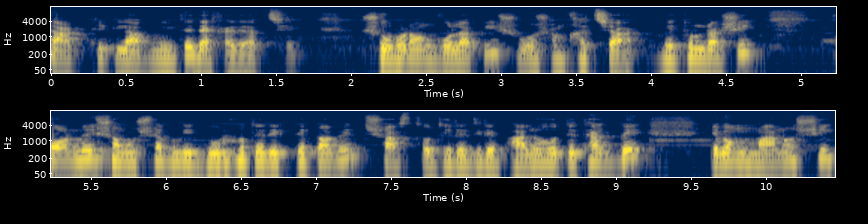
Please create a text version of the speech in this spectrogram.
আর্থিক লাভ মিলতে দেখা যাচ্ছে। শুভ রং গোলাপি, শুভ সংখ্যা চার। মিথুন রাশি, কর্মের সমস্যাগুলি দূর হতে দেখতে পাবেন, স্বাস্থ্য ধীরে ধীরে ভালো হতে থাকবে এবং মানসিক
